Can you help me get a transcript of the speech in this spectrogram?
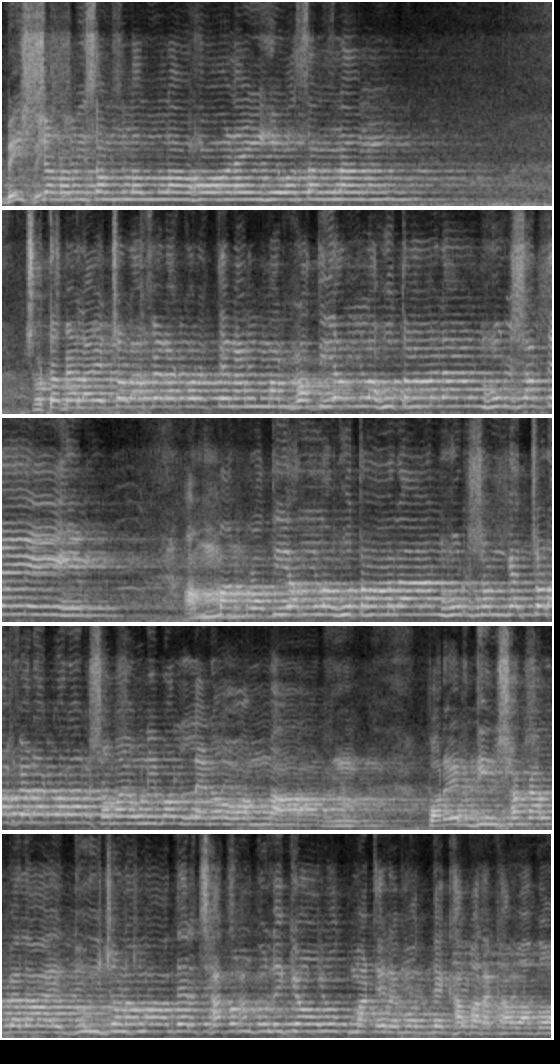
নবী সাল্লাল্লাহু ছোটবেলায় চলাফেরা করতেন আম্মার রাদিয়াল্লাহু তাআলা আনহুর সাথে। আম্মার রাদিয়াল্লাহু তাআলা আনহুর সঙ্গে চলাফেরা করার সময় উনি বললেন, ও আম্মার, পরের দিন সকালবেলায় দুইজন আমাদের ছাগলগুলিকে অমুক মাঠের মধ্যে খাবার খাওয়াবো।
